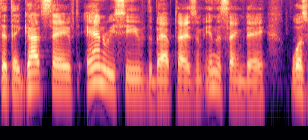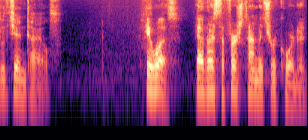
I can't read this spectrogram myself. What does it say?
that they got saved and received the baptism in the same day was with Gentiles. It was. Yeah, that's the first time it's recorded.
